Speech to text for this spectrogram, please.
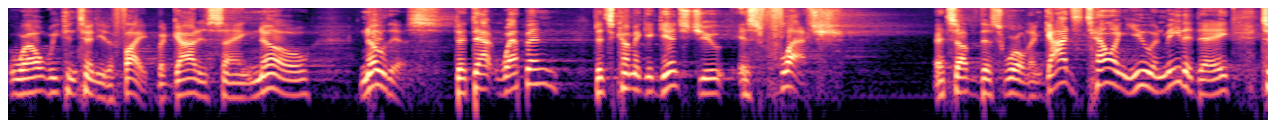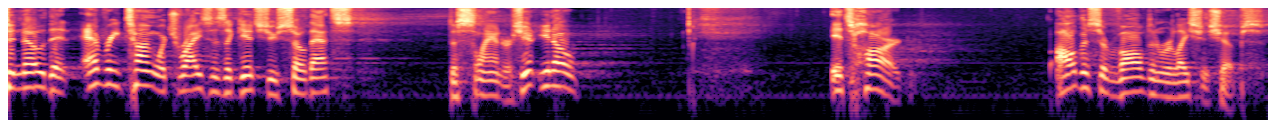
Well, we continue to fight. But God is saying, no, know this, that that weapon that's coming against you is flesh. It's of this world. And God's telling you and me today to know that every tongue which rises against you, so that's the slanders. You, you know, it's hard. All of us are involved in relationships.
